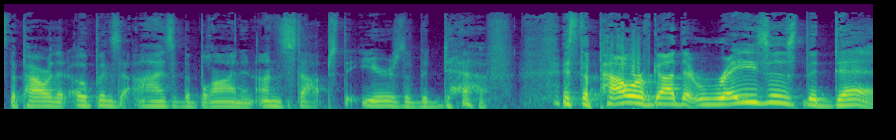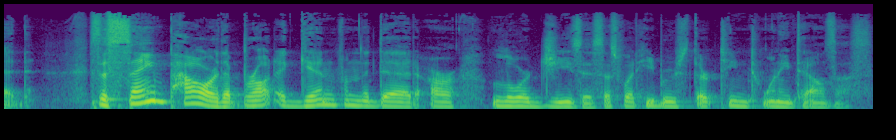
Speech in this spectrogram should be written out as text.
It's the power that opens the eyes of the blind and unstops the ears of the deaf. It's the power of God that raises the dead. It's the same power that brought again from the dead our Lord Jesus. That's what Hebrews 13:20 tells us.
